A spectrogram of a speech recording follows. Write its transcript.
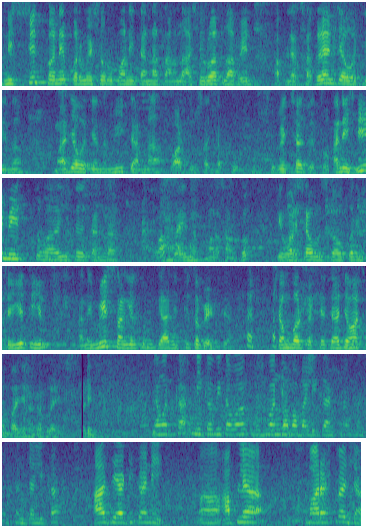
निश्चितपणे परमेश्वर रूपाने त्यांना चांगला आशीर्वाद लाभेल. आपल्या सगळ्यांच्या वतीनं माझ्या वतीनं मी त्यांना वाढदिवसाच्या खूप खूप शुभेच्छा देतो. आणि ही मी तुम्हाला इथे त्यांना वाचता येणं तुम्हाला सांगतो की वर्षा उसगावकर इथे येतील आणि मीच सांगेल तुम्ही की आधी तिथं भेट द्या. शंभर टक्के त्या जेव्हा संभाजीनगरला येईल नमस्कार मी कविता वाघ भगवान बाबा बालिका आश्रमाची संचालिका. आज या ठिकाणी आपल्या महाराष्ट्राच्या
